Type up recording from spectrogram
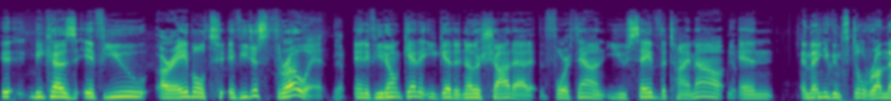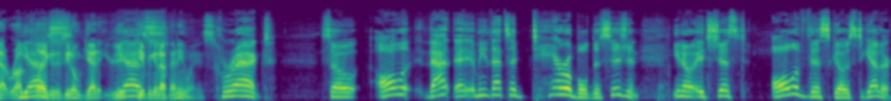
It- because if you are able to if you just throw it Yep. and if you don't get it you get another shot at it fourth down you save the timeout and and then you can still run that run play because if you don't get it, you're Yes. giving it up anyways. correct so all that i mean that's a terrible decision you know it's just all of this goes together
